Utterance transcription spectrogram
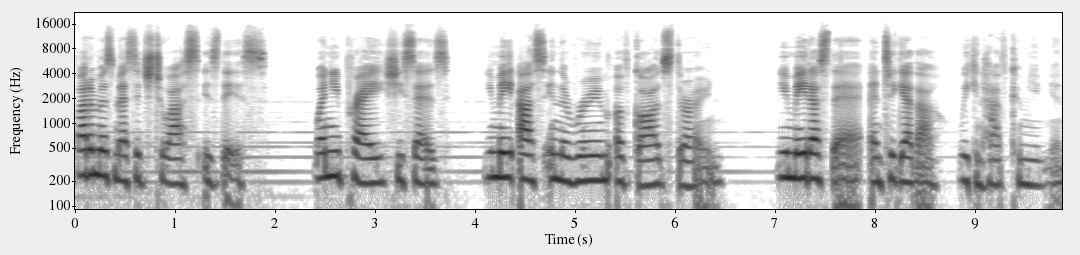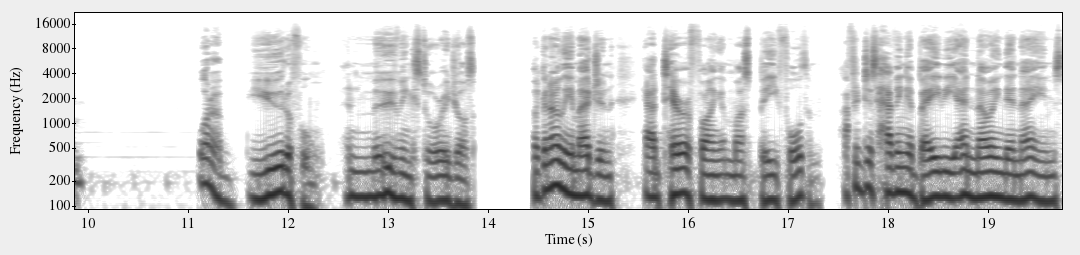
Fatima's message to us is this When you pray, she says, you meet us in the room of God's throne. You meet us there, and together we can have communion. What a beautiful and moving story, Joss. I can only imagine how terrifying it must be for them. After just having a baby and knowing their names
